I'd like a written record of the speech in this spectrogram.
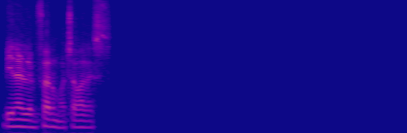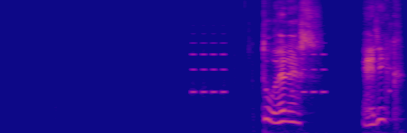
Viene el enfermo, chavales. ¿Tú eres... Eric?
